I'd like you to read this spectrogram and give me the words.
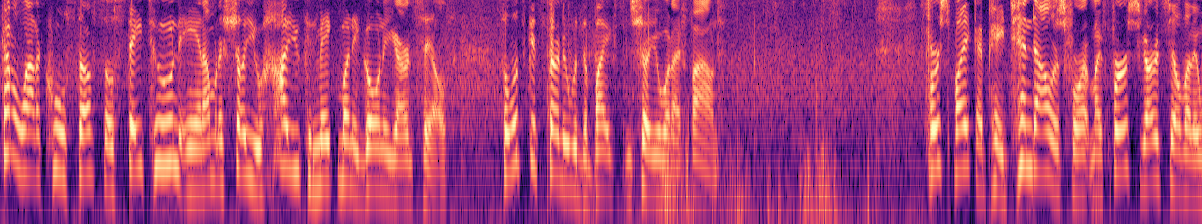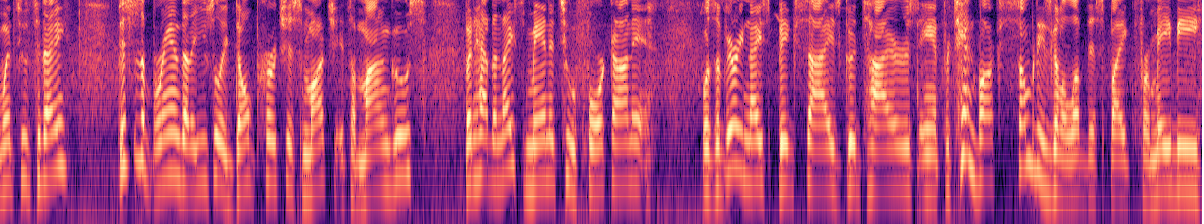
Got a lot of cool stuff, so stay tuned and I'm going to show you how you can make money going to yard sales. So let's get started with the bikes and show you what I found. First bike, I paid $10 for it, my first yard sale that I went to today. This is a brand that I usually don't purchase much. It's a Mongoose, but had a nice Manitou fork on it. Was a very nice big size, good tires, and for 10 bucks, somebody's gonna love this bike for maybe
